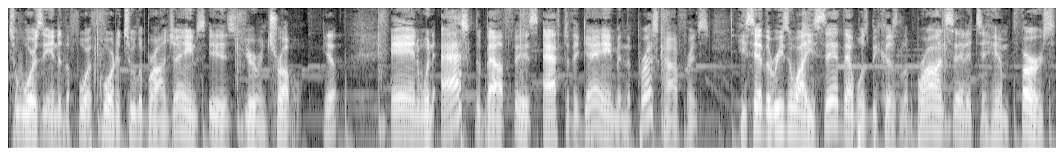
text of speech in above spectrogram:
towards the end of the fourth quarter to LeBron James is, "You're in trouble." Yep. And when asked about this after the game in the press conference, he said the reason why he said that was because LeBron said it to him first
